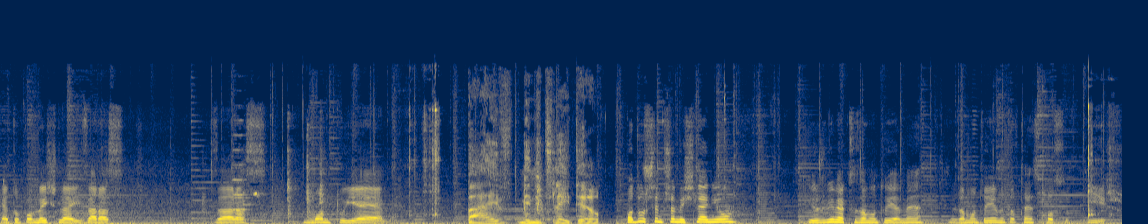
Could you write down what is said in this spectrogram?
Ja tu pomyślę i zaraz zaraz montujemy. Five minutes later. Po dłuższym przemyśleniu już wiem jak to zamontujemy. Zamontujemy to w ten sposób, iż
